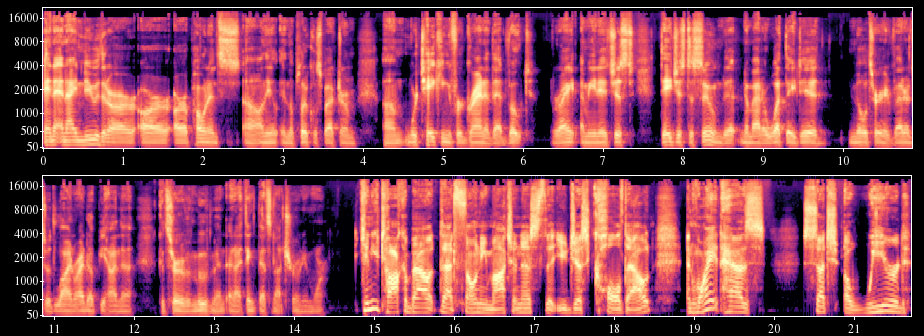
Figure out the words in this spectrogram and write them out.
and and I knew that our our, our opponents uh, on the in the political spectrum um, were taking for granted that vote. Right? I mean, it's just they just assumed that no matter what they did, military and veterans would line right up behind the conservative movement, and I think that's not true anymore. Can you talk about that phony machoness that you just called out and why it has such a weird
